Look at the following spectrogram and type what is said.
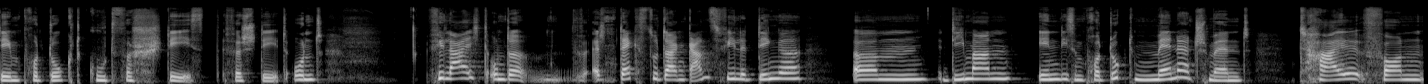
dem Produkt gut verstehst, versteht. Und vielleicht unter, entdeckst du dann ganz viele Dinge, ähm, die man in diesem Produktmanagement Teil von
